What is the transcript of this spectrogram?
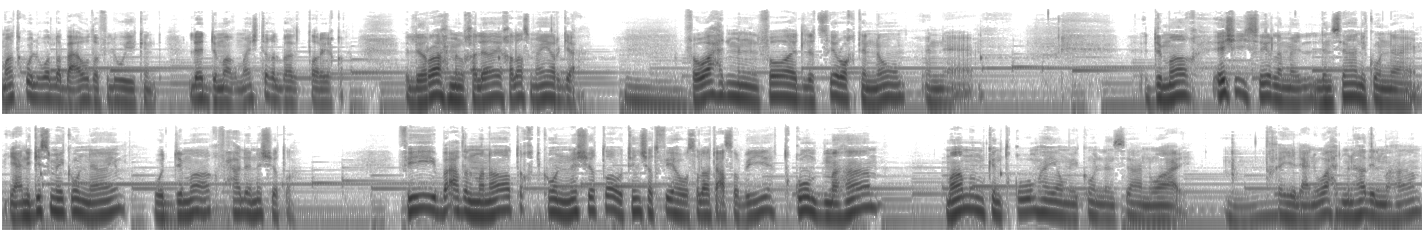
ما تقول والله بعوضه في ال weekend، لا الدماغ ما يشتغل بهذه الطريقة. اللي راح من الخلايا خلاص ما يرجع. فواحد من الفوائد اللي تصير وقت النوم إن الدماغ إيش يصير لما الإنسان يكون نايم يعني جسمه يكون نايم والدماغ في حالة نشطة في بعض المناطق تكون نشطة وتنشط فيها وصلات عصبية تقوم بمهام ما ممكن تقومها يوم يكون الإنسان واعي. مم. تخيل يعني واحد من هذه المهام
